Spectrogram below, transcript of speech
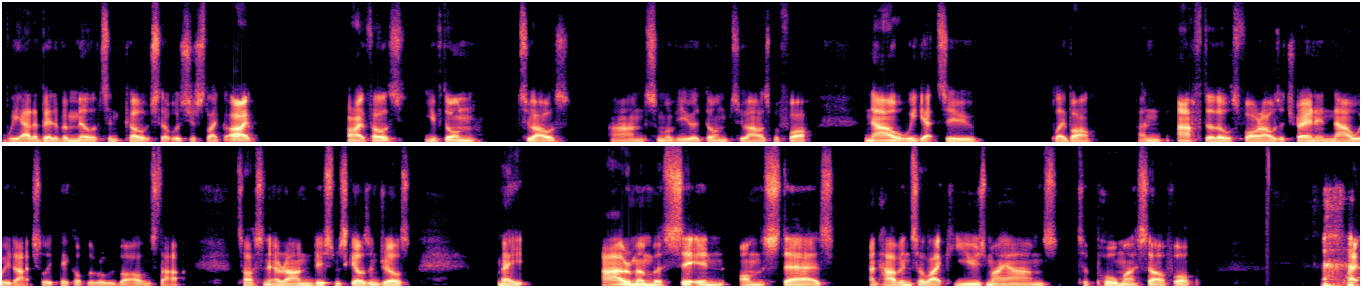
we had a bit of a militant coach that was just like, all right, all right, fellas, you've done two hours, and some of you had done two hours before. Now we get to play ball. And after those four hours of training, now we'd actually pick up the rugby ball and start tossing it around and do some skills and drills. Mate, I remember sitting on the stairs and having to like use my arms to pull myself up. Like,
